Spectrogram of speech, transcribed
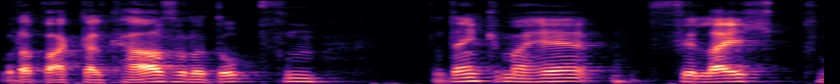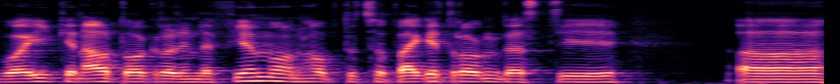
oder ein Packerl Käse oder Topfen, dann denke ich mir, hey, vielleicht war ich genau da gerade in der Firma und habe dazu beigetragen, dass die äh,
